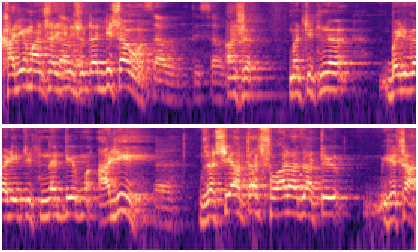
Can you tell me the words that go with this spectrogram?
खाली माणसाची सुद्धा दिसावं. दिसावं दिसावं. असं. मग तिथनं बैलगाडी तिथनं ते आली. हा. जशी आता सोळा जाते ह्याचा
